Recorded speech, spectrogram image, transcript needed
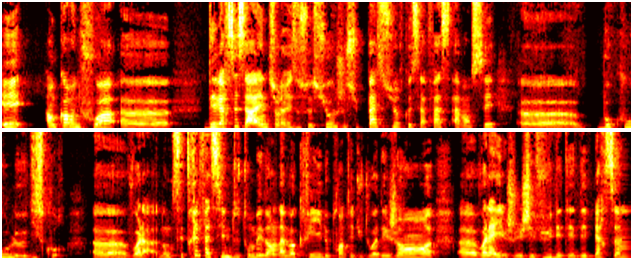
et encore une fois. Euh, déverser sa haine sur les réseaux sociaux, je suis pas sûre que ça fasse avancer euh, beaucoup le discours. Euh, voilà, donc c'est très facile de tomber dans la moquerie, de pointer du doigt des gens. Euh, voilà, j'ai vu des, personnes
